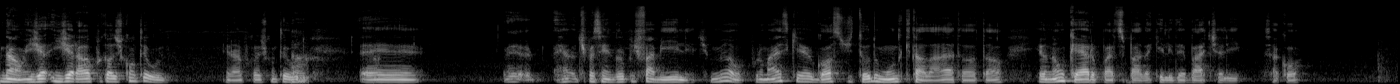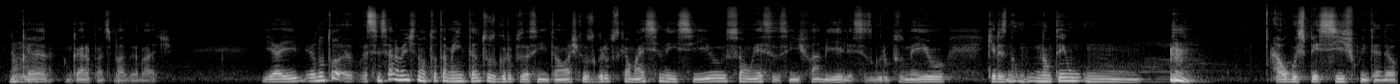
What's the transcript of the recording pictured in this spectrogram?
Não, em, em geral é por causa de conteúdo. Em geral é por causa de conteúdo. Ah. É, é, é, tipo assim, grupo de família. Tipo, meu, por mais que eu goste de todo mundo que tá lá, tal, tal, eu não quero participar daquele debate ali, sacou? Não Uhum. quero, não quero participar do debate. E aí, eu não tô, sinceramente, não tô também em tantos grupos assim, então acho que os grupos que eu mais silencio são esses, assim, de família, esses grupos meio. que eles não, não têm um. um algo específico, entendeu?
